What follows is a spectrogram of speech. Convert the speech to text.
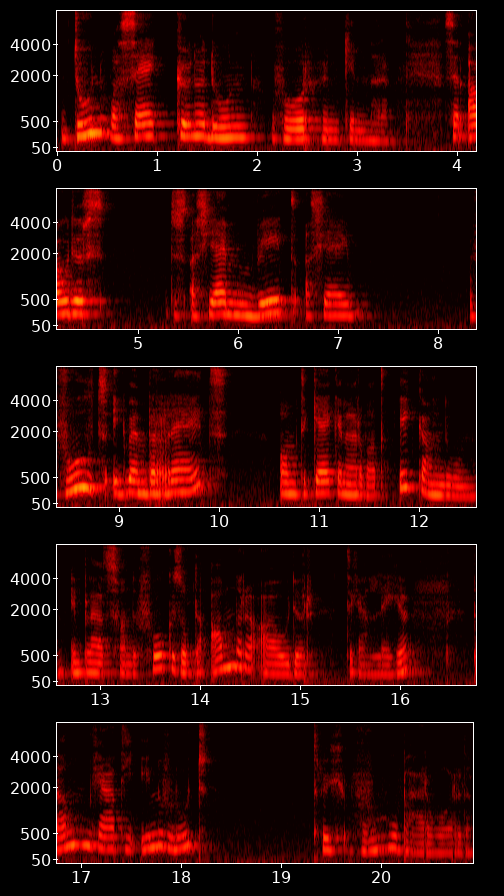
doen wat zij kunnen doen voor hun kinderen. zijn ouders, dus als jij weet, als jij voelt, ik ben bereid om te kijken naar wat ik kan doen, in plaats van de focus op de andere ouder te gaan leggen, dan gaat die invloed terug voelbaar worden.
